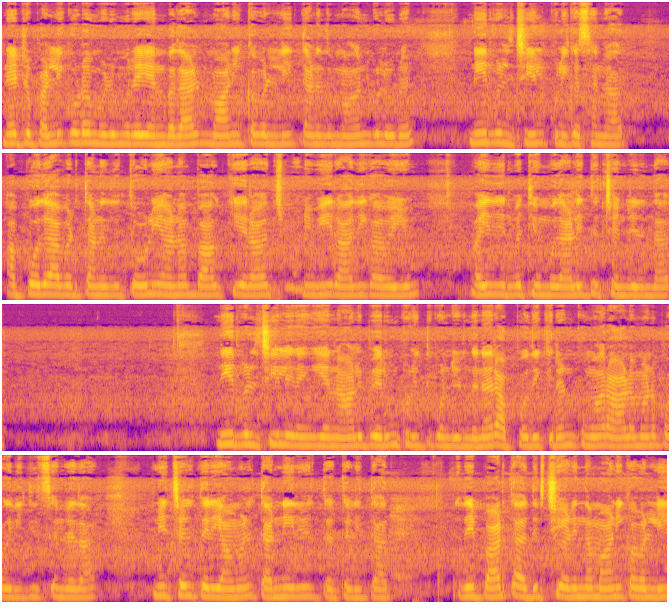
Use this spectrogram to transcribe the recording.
நேற்று பள்ளிக்கூடம் விடுமுறை என்பதால் மாணிக்கவள்ளி தனது மகன்களுடன் நீர்வீழ்ச்சியில் குளிக்க சென்றார். அப்போது அவர் தனது தோழியான பாக்யராஜ் மனைவி ராதிகாவையும் வயது இருபத்தி ஒன்பது அழைத்துச் சென்றிருந்தார். நீர்வீழ்ச்சியில் இறங்கிய நாலு பேரும் குளித்து கொண்டிருந்தனர். அப்போது கிரண்குமார் ஆழமான பகுதிக்கு சென்றதால் நீச்சல் தெரியாமல் தண்ணீரில் தத்தளித்தார். இதை பார்த்து அதிர்ச்சி அடைந்த மாணிக்கவள்ளி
